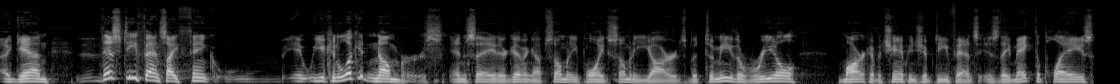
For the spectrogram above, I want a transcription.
again, this defense, I think, it, you can look at numbers and say they're giving up so many points, so many yards, but to me, the real mark of a championship defense is they make the plays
